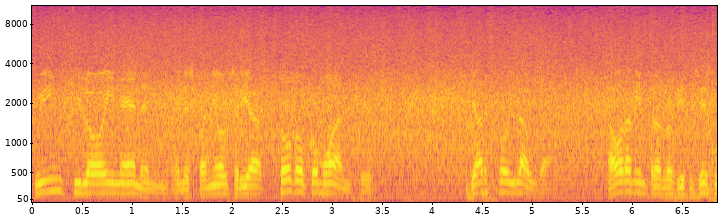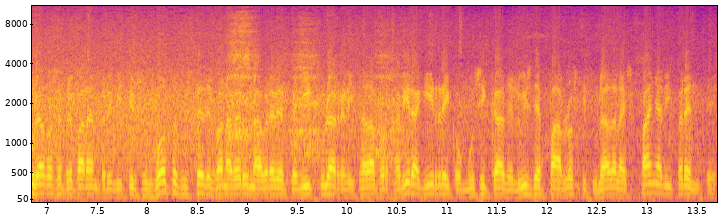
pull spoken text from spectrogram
Queen Filoinenen. En español sería todo como antes. Jarko y Laura. Ahora, mientras los 16 jurados se preparan para emitir sus votos, ustedes van a ver una breve película realizada por Javier Aguirre y con música de Luis de Pablos titulada La España Diferente.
